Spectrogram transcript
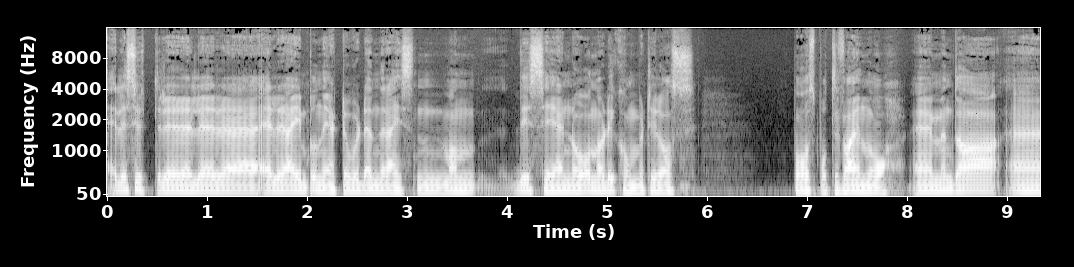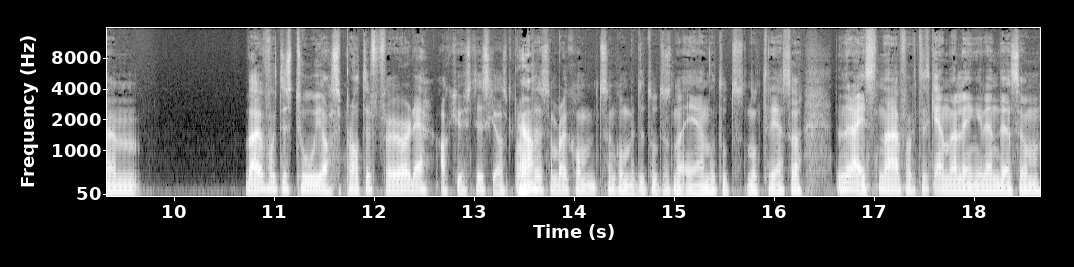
eller sutrer eller, eh, eller er imponert over den reisen man, de ser nå når de kommer til oss på Spotify nå. Eh, men da eh, Det er jo faktisk to jazzplater før det, akustiske jazzplater, Ja. som, ble kommet, som kom ut i 2001 og 2003. Så den reisen er faktisk enda lenger enn det som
